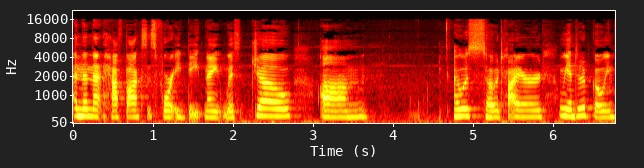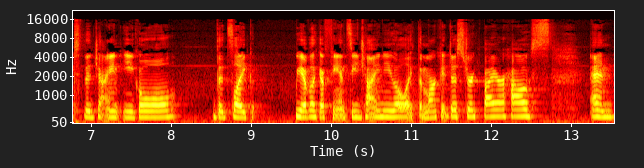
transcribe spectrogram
And then that half box is for a date night with Joe. Um, I was so tired. We ended up going to the Giant Eagle that's like we have like a fancy giant eagle, like the market district by our house. And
